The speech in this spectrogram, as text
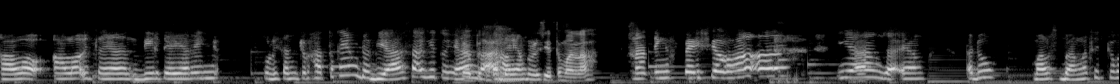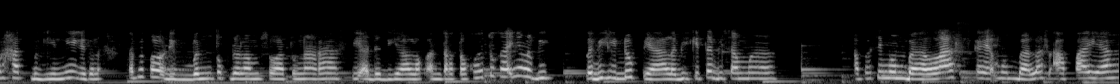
Kalau kalau misalnya di diary tulisan curhat tuh kayak udah biasa gitu ya, nggak ada yang nulis itu malah nothing special. Heeh. Iya, nggak yang aduh males banget sih curhat begini gitu. Tapi kalau dibentuk dalam suatu narasi ada dialog antar tokoh itu kayaknya lebih lebih hidup ya, lebih kita bisa me, apa sih membalas kayak membalas apa yang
